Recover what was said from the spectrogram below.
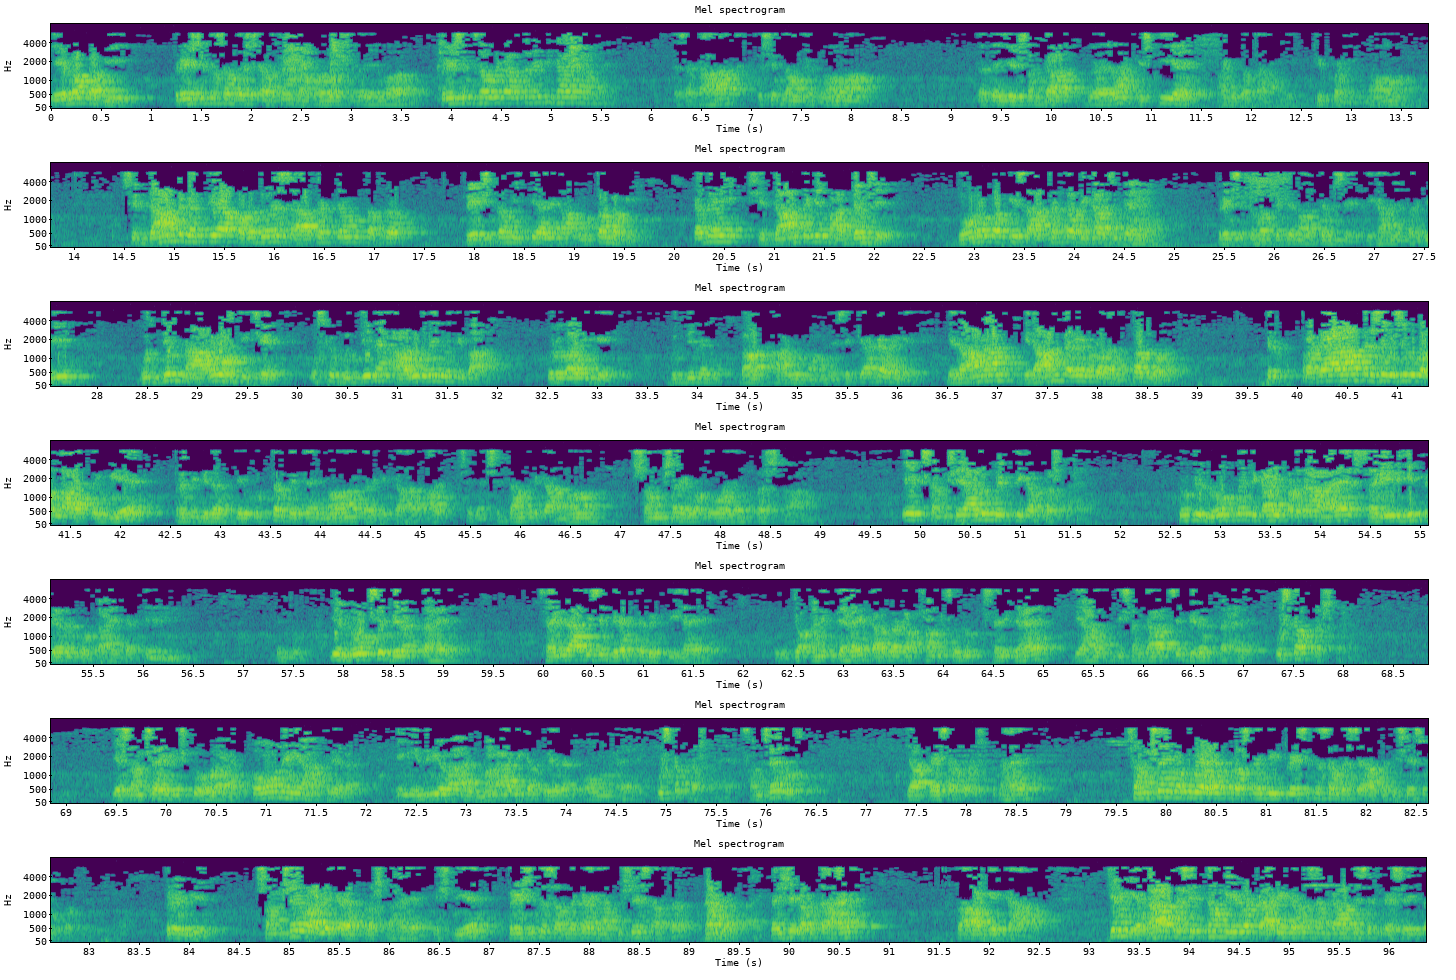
एवं अभी प्रेषित शब्द से अर्थ प्रदर्शित एवं। प्रेषित शब्द का अर्थ नहीं दिखाया आपने। ऐसा कहा तो सिद्धांत नौवा। कहते ये शंका जो है ना, किसकी है? आगे बताएँगे। टिप्पणी। नौ। सिद्धांत गत्या पदद्वय सार्थक्यम तथा प्रेषितम इत्यादि ना उत्तम अभी कहते हैं, सिद्धांत के माध्यम से दोनों पद की सार्थकता दिखा चुके हैं, प्रेषित मत के माध्यम से। दिखाने पर भी बुद्धि नारोहती क्षेत्र उसकी बुद्धि में आरूढ़ नहीं होती बात। पूर्वादि के बुद्धि में बात आरूढ़ न होने से क्या करेंगे? विधान विधान करेंगे बदल तद बदल फिर प्रकारांतर से उसी को बदलाते हुए प्रतिविधत्ते उत्तर देते हैं, न करके कहा सिद्धांत का न, संशय अयम प्रश्न। एक संशयालु व्यक्ति का प्रश्न है, क्योंकि लोक में दिखाई पड़ रहा है, शरीर ही प्रेरक होता है करके। किंतु ये लोक से विरक्त है, शरीर आदि से विरक्त व्यक्ति है, जो अनित्य है, कर्म का फल स्वरूप शरीर है, देहादि संगार से विरक्त है, उसका प्रश्न है। ये संशय इसको हो रहा है। कौन है यहाँ प्रेरक? ये इंद्रियों मन आदि का प्रेरक कौन है? उसका प्रश्न है। संशय उसको। क्या कैसा प्रश्न है? संशय मतलब प्रश्न की प्रेषित समस्या आपको विशेष रूप ये संशय वाले का प्रश्न है, इसलिए प्रेषित शब्द का यहाँ विशेष अर्थ घट जाता है। कैसे घटता है? तो आगे कहा, किम यथा प्रसिद्धम एवं कार्यक्रम संघात से प्रेषित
